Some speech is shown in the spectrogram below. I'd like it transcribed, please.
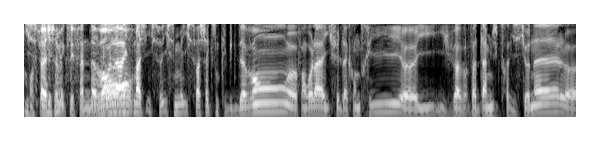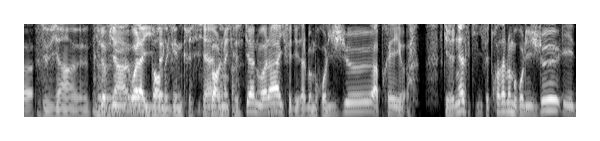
Il se fâche avec les fans d'avant. Voilà, il se, il, se, il se met- il se fâche avec son public d'avant. euh, Enfin voilà, il fait de la country, euh, il, va, va de la musique traditionnelle. euh, Il devient, euh, il devient, euh, voilà, il Born fait- Again Christian. Born Again. Christian, voilà, il fait des albums religieux. Après, ce qui est génial, c'est qu'il fait trois albums religieux et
